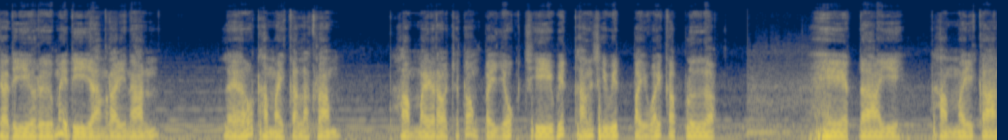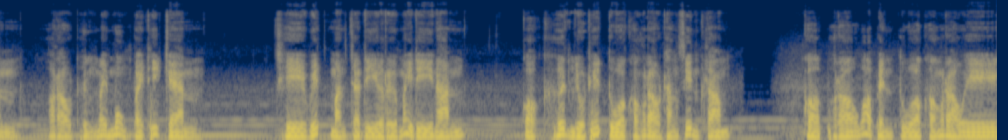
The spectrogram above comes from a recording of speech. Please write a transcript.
จะดีหรือไม่ดีอย่างไรนั้น แล้วทำไมกันล่ะครับทำไมเราจะต้องไปยกชีวิตทั้งชีวิตไปไว้กับเปลือก เหตุใดทำไมกันเราถึงไม่มุ่งไปที่แกน ชีวิตมันจะดีหรือไม่ดีนั้น ก็ขึ้นอยู่ที่ตัวของเราทั้งสิ้นครับ ก็เพราะว่าเป็นตัวของเราเอง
